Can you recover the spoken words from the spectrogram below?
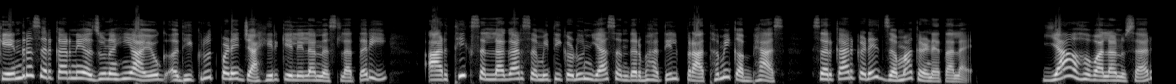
केंद्र सरकारने अजूनही आयोग अधिकृतपणे जाहीर केलेला नसला तरी आर्थिक सल्लागार समितीकडून या संदर्भातील प्राथमिक अभ्यास सरकारकडे जमा करण्यात आलाय. या अहवालानुसार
